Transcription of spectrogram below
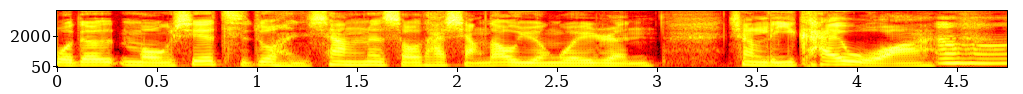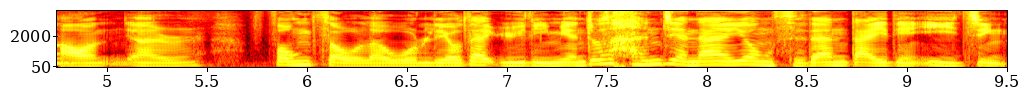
我的某些词作很像那时候他想到袁惟仁，像离开我啊，好、uh-huh. 呃，风走了，我留在雨里面，就是很简单的用词，但带一点意境。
